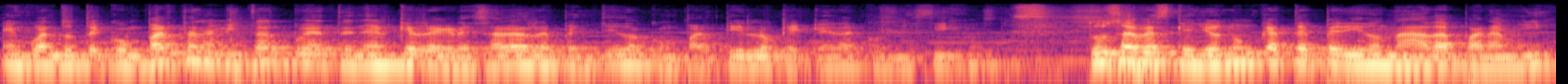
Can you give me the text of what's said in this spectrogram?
En cuanto te comparta la mitad, voy a tener que regresar arrepentido a compartir lo que queda con mis hijos. Tú sabes que yo nunca te he pedido nada para mí.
